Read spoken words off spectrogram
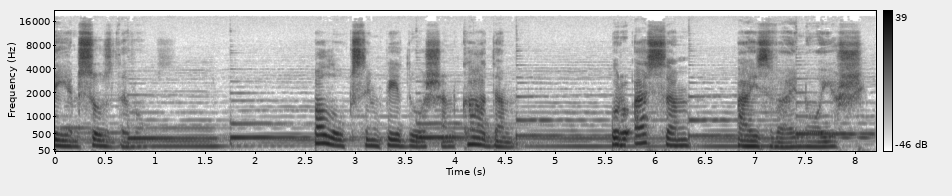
Dienas uzdevums. Palūksim atdošanu kādam, kuru esam aizvainojuši.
